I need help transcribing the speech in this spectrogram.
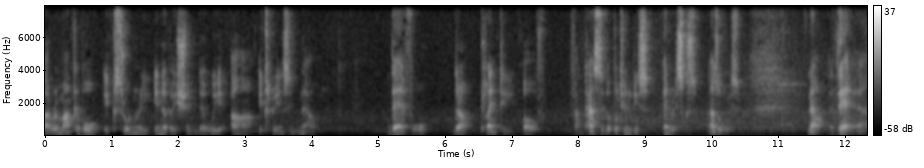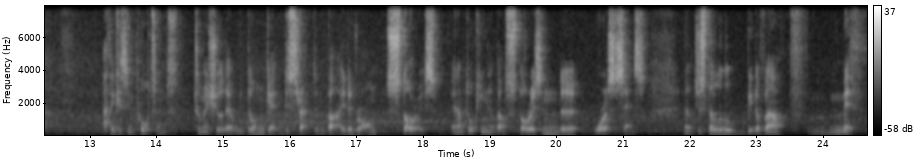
a remarkable, extraordinary innovation that we are experiencing now. Therefore, there are plenty of fantastic opportunities and risks, as always. Now, there, I think it's important to make sure that we don't get distracted by the wrong stories. And I'm talking about stories in the worst sense. You know, just a little bit of a myth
